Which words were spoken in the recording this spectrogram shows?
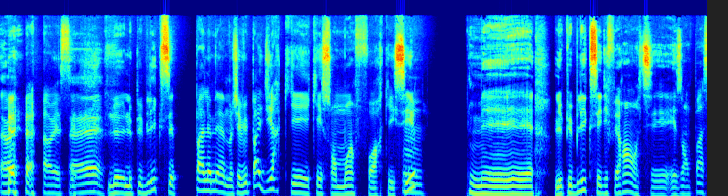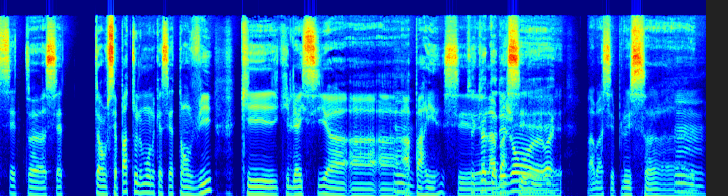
Ah ouais. Ah ouais, Ouais. le, le public, c'est pas le même. Je vais pas dire qu'ils qu'ils sont moins forts qu'ici, Mm. mais le public, c'est différent. C'est- Ils ont pas cette. euh, cette c'est pas tout le monde qui a cette envie qui- qu'il y a ici à, à, à, à Mm. Paris. C'est que là, des gens, euh. Là-bas, c'est plus euh, Mm.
